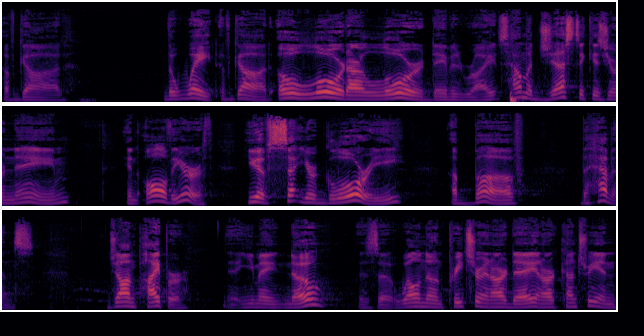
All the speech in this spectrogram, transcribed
of God. The weight of God. O Lord, our Lord, David writes, how majestic is your name in all the earth. You have set your glory above the heavens. John Piper, uh, you may know, is a well known preacher in our day, in our country, and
